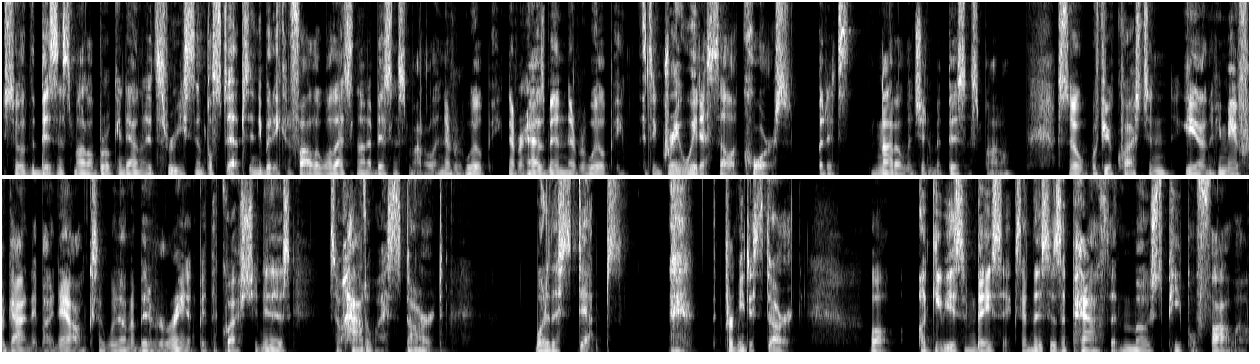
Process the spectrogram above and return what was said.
So the business model broken down into three simple steps anybody can follow. Well, that's not a business model. It never will be. Never has been, never will be. It's a great way to sell a course, but it's not a legitimate business model. So with your question, again, you may have forgotten it by now because I went on a bit of a rant, but the question is, so how do I start? What are the steps for me to start? Well, I'll give you some basics, and this is a path that most people follow.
